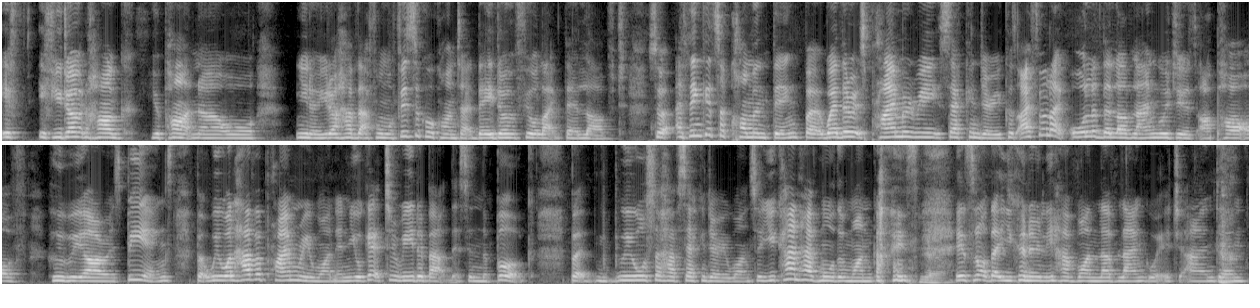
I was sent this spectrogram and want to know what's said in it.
if if you don't hug your partner or you know you don't have that form of physical contact they don't feel like they're loved. So i think it's a common thing but whether it's primary secondary because i feel like all of the love languages are part of who we are as beings but we will have a primary one and you'll get to read about this in the book but we also have secondary ones so you can have more than one guys Yeah. it's not that you can only have one love language and um,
